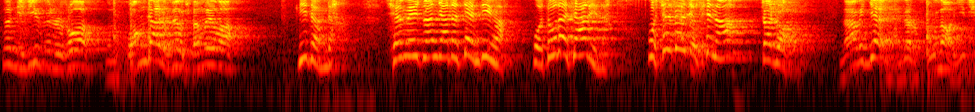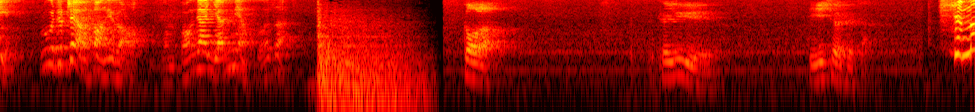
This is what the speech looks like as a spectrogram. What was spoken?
那你的意思是说我们皇家就没有权威了？你等着，权威专家的鉴定啊，我都在家里呢，我现在就去拿。站住！拿个赝品在这胡闹一气，如果就这样放你走，我们皇家颜面何在？够了，这玉的确是假的。什么？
